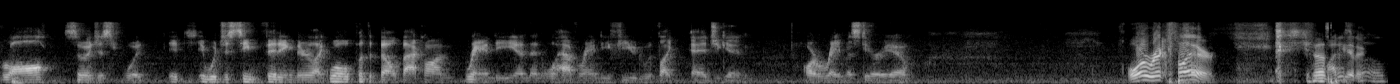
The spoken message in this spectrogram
Raw, so it just would it it would just seem fitting. They're like, well, we'll put the belt back on Randy, and then we'll have Randy feud with like Edge again, or Rey Mysterio. Or Ric Flair. Just Might as kidding. well.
